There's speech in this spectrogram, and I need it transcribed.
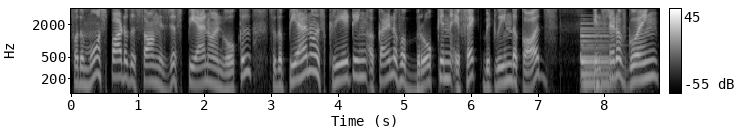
for the most part of the song is just piano and vocal. So the piano is creating a kind of a broken effect between the chords. Instead of going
